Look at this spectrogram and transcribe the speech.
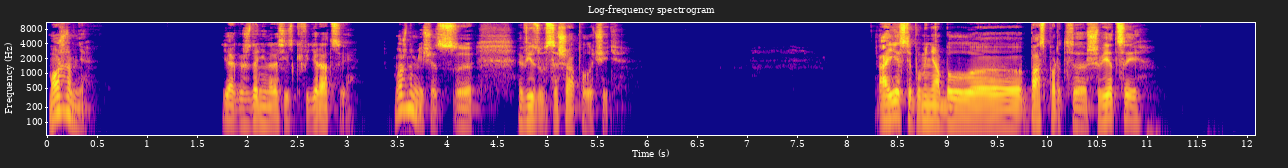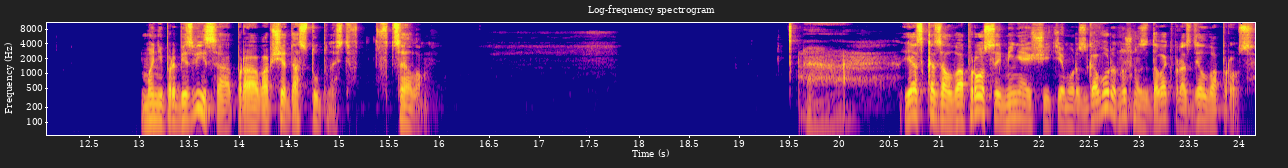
Можно мне? Я гражданин Российской Федерации. Можно мне сейчас э, визу в США получить? А если бы у меня был э, паспорт э, Швеции? Мы не про безвиз, а про вообще доступность в, в целом. Я сказал, вопросы, меняющие тему разговора, нужно задавать в раздел «Вопросы».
